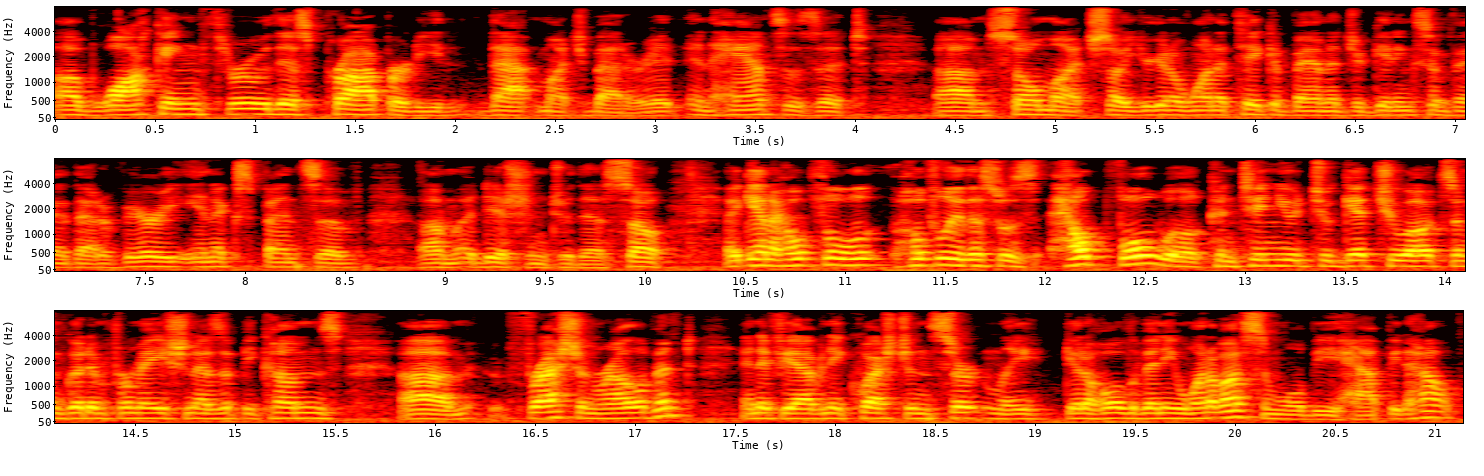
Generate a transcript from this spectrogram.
of walking through this property that much better. It enhances it um, so much. So you're going to want to take advantage of getting something like that, a very inexpensive um, addition to this. So again, I hopeful hopefully this was helpful. We'll continue to get you out some good information as it becomes um, fresh and relevant. And if you have any questions, certainly get a hold of any one of us, and we'll be happy to help.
